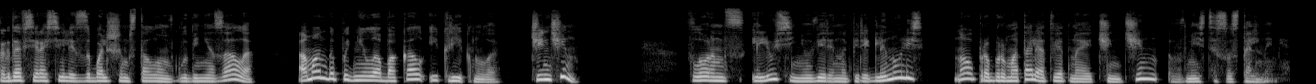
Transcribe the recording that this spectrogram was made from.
Когда все расселись за большим столом в глубине зала, Аманда подняла бокал и крикнула «Чин-чин!». Флоренс и Люси неуверенно переглянулись, но пробормотали ответное «чин-чин» вместе с остальными.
